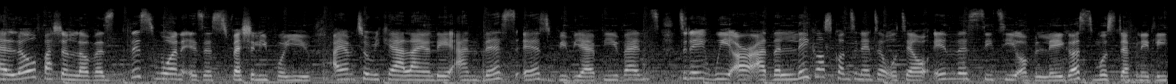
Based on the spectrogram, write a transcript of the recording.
Hello, fashion lovers. This one is especially for you. I am Tomike Alayande, and this is VVIP Events. Today, we are at the Lagos Continental Hotel in the city of Lagos, most definitely,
